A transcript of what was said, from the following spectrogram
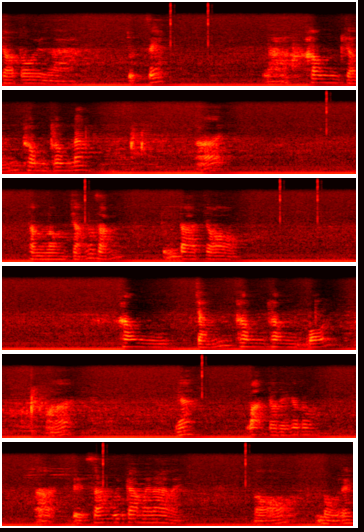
cho tôi là trục z, là 0.005 Đấy. thằng lòng trắng rắn, chúng ta cho 0.004 đó. Nhé bạn cho thấy cho tôi. À, để sang với camera này. Nó nổi lên.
